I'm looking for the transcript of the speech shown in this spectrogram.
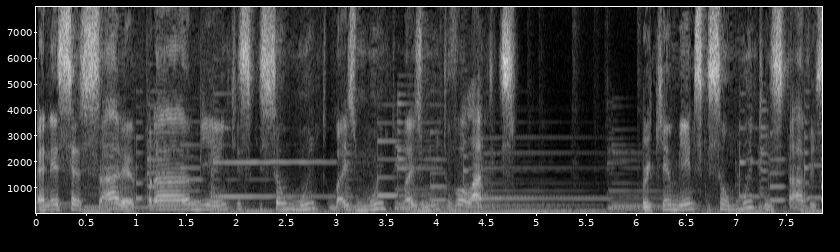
é necessária para ambientes que são muito, mas muito, mas muito voláteis. Porque ambientes que são muito instáveis,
